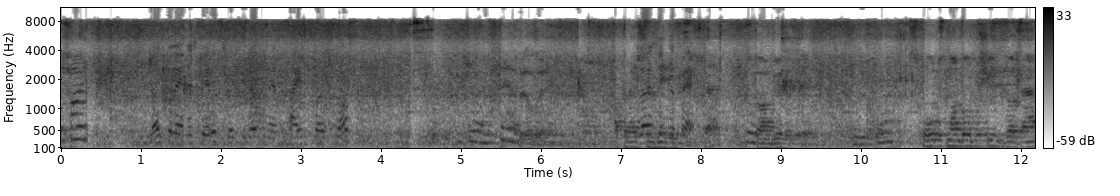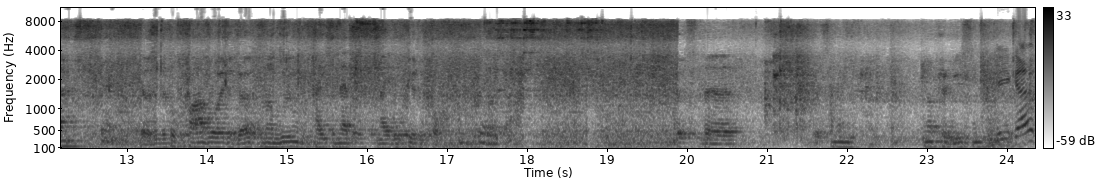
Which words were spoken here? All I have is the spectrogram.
five Local anesthetic so she doesn't have pain post-op. Real good. Operation Closing the Medic fat. Center, gone beautifully. Sports model tubes were done. There was a little fibroid, a growth in the womb, taken that off, made it beautiful. But uh, the, there's something not releasing. There you go.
